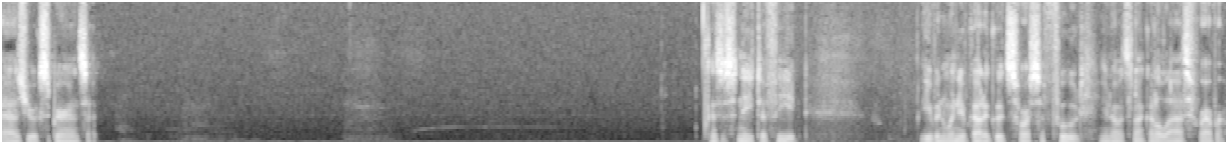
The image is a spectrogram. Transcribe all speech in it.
as you experience it. Because it's neat to feed. Even when you've got a good source of food, you know it's not going to last forever.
